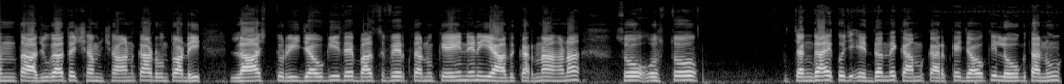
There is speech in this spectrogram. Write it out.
ਅੰਤ ਆ ਜਾਊਗਾ ਤੇ ਸ਼ਮਸ਼ਾਨ ਘਾਟ ਨੂੰ ਤੁਹਾਡੀ ਲਾਸ਼ ਤੁਰੀ ਜਾਊਗੀ ਤੇ ਬਸ ਫਿਰ ਤੁਹਾਨੂੰ ਕਿਸੇ ਨੇ ਨਹੀਂ ਯਾਦ ਕਰਨਾ, ਹਨਾ? ਸੋ ਉਸ ਤੋਂ ਚੰਗਾ ਹੈ ਕੁਝ ਇਦਾਂ ਦੇ ਕੰਮ ਕਰਕੇ ਜਾਓ ਕਿ ਲੋਕ ਤੁਹਾਨੂੰ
